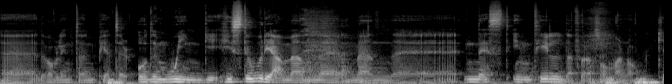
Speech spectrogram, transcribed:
Eh, det var väl inte en Peter Odemwingie historia men, eh, men eh, näst intill det förra sommaren. Och,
